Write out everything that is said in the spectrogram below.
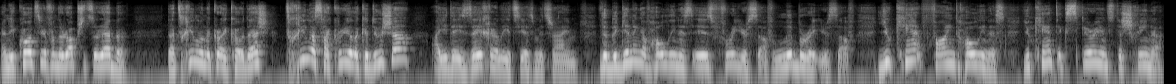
And he quotes here from the Ropshitzer Rebbe that Tchila Mikra Kodesh, Tchilas Hakriya Kedusha, the beginning of holiness is free yourself, liberate yourself. You can't find holiness. You can't experience the Shekhinah.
